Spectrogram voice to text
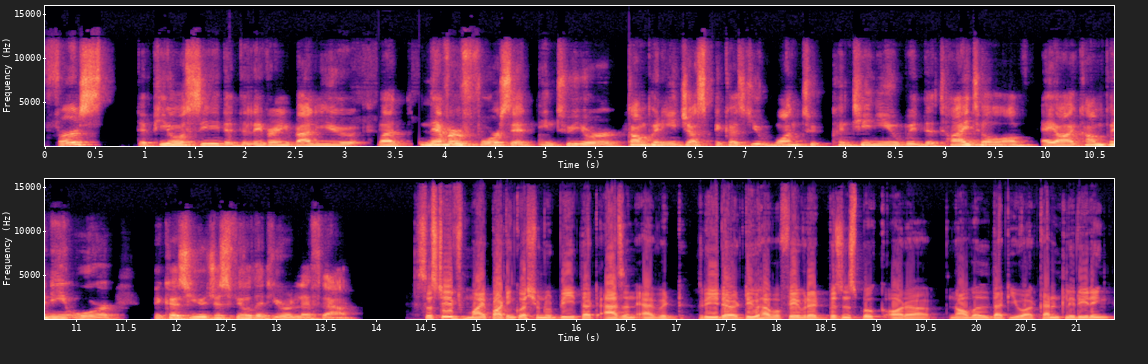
first, the POC, the delivering value, but never force it into your company just because you want to continue with the title of AI company or because you just feel that you're left out. So, Steve, my parting question would be that as an avid reader, do you have a favorite business book or a novel that you are currently reading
